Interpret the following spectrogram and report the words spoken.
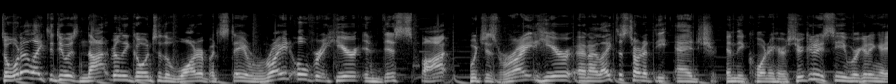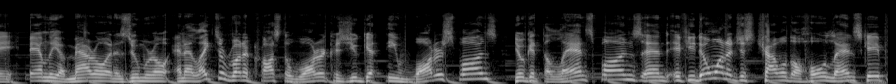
So what I like to do is not really go into the water, but stay right over here in this spot, which is right here, and I like to start at the edge in the corner here. So you're going to see we're getting a family of Marill and a Azumarill, and I like to run across the water because you get the water spawns, you'll get the land spawns, and if you don't want to just travel the whole landscape,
